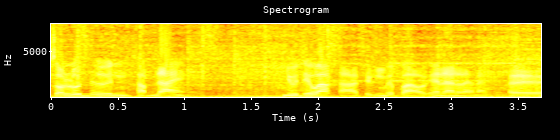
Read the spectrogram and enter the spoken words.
ส่วนรุ่นอื่นขับได้ อยู่ที่ว่าขาถึงหรือเปล่าแค่นั้นแหละนะเออ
